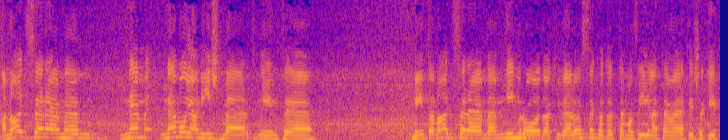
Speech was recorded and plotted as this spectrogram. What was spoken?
A nagy szerelmem nem, nem olyan ismert, mint mint a nagy szerelmem Nimrod, akivel összekötöttem az életemet, és akit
